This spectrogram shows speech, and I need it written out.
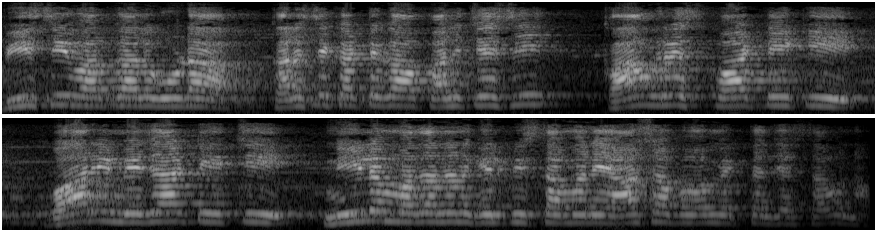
బీసీ వర్గాలు కూడా కలిసికట్టుగా పనిచేసి కాంగ్రెస్ పార్టీకి భారీ మెజార్టీ ఇచ్చి నీలం మదనను గెలిపిస్తామనే ఆశాభావం వ్యక్తం చేస్తా ఉన్నాం.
